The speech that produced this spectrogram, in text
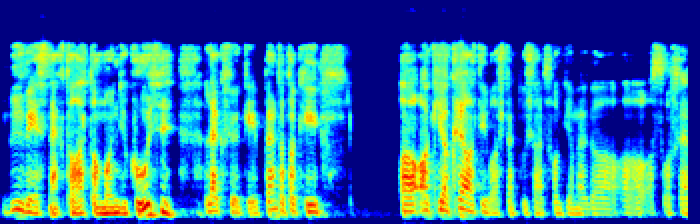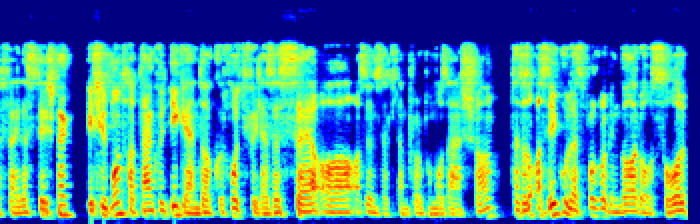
művésznek tartom mondjuk úgy, legfőképpen, tehát aki a, aki a kreatív aspektusát fogja meg a, a, a szoftverfejlesztésnek. És itt mondhatnánk, hogy igen, de akkor hogy fél ez össze a, az önzetlen programozással? Tehát az, az Eagles Programming arról szól,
